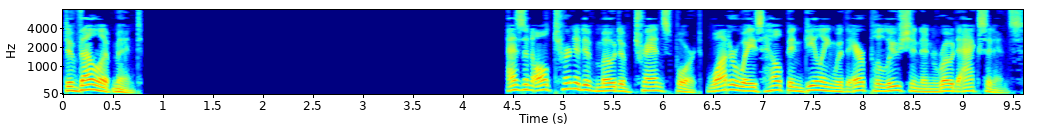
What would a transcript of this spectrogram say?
Development As an alternative mode of transport, waterways help in dealing with air pollution and road accidents.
